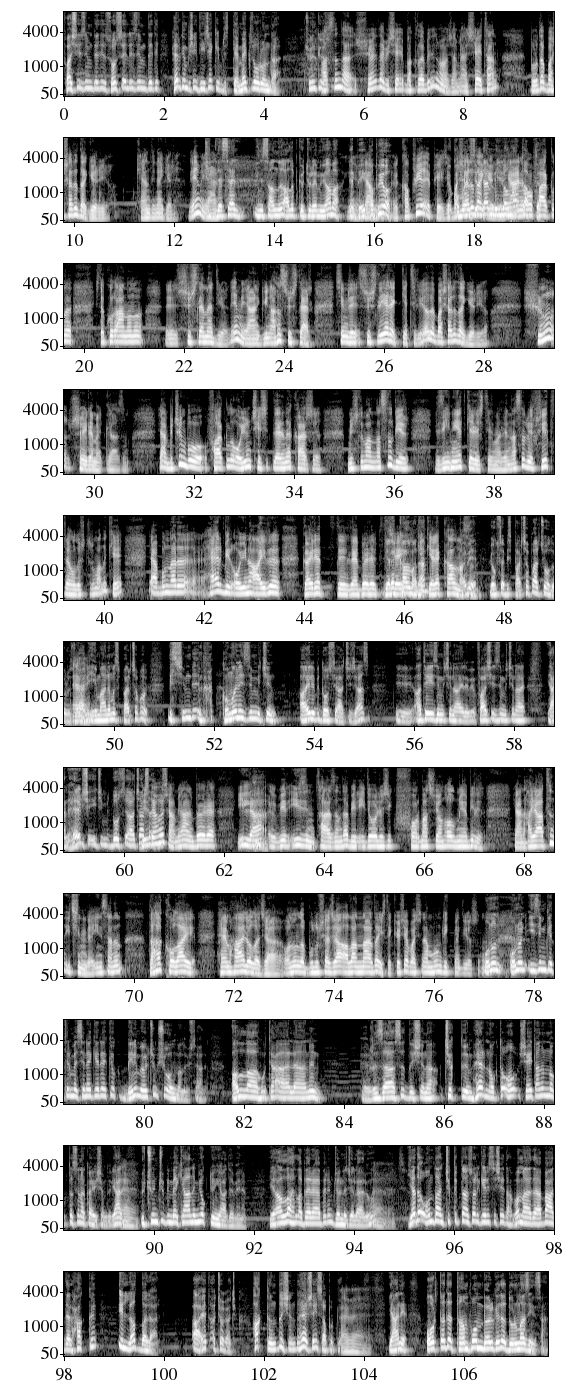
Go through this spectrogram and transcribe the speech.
faşizm dedi, sosyalizm dedi. Her gün bir şey diyecek iblis demek zorunda. Çünkü aslında şöyle de bir şey bakılabilir mi hocam? Yani şeytan burada başarı da görüyor kendine göre. Değil mi yani? Kitlesel insanlığı alıp götüremiyor ama epey yani, kapıyor. E, kapıyor epeyce. E, Başarı da görüyor. Yani kaptı. o farklı işte Kur'an onu e, süsleme diyor değil mi? Yani günahı süsler. Şimdi süsleyerek getiriyor ve başarı da görüyor şunu söylemek lazım. Yani bütün bu farklı oyun çeşitlerine karşı Müslüman nasıl bir zihniyet geliştirmeli, nasıl bir filtre oluşturmalı ki ya bunları her bir oyuna ayrı gayretle böyle gerek şey, kalmadan gerek kalmasın. Tabii. Yoksa biz parça parça oluruz. Evet. Yani imanımız parça parça. Biz şimdi komünizm için ayrı bir dosya açacağız e, ateizm için ayrı bir, faşizm için ayrı. Yani her şey için bir dosya açarsak. Biz de hocam yani böyle illa hmm. bir izm tarzında bir ideolojik formasyon olmayabilir. Yani hayatın içinde insanın daha kolay hemhal olacağı, onunla buluşacağı alanlarda işte köşe başına mum dikme diyorsunuz. Onun onun izim getirmesine gerek yok. Benim ölçüm şu olmalı üstadım. Allahu Teala'nın e, rızası dışına çıktığım her nokta o şeytanın noktasına kayışımdır. Yani evet. üçüncü bir mekanım yok dünyada benim. Ya Allah'la beraberim Celle Celaluhu. Evet. Ya da ondan çıktıktan sonra gerisi şeytan. Ve ma da ba'del hakkı illa dalal. Ayet çok açık. Hakkın dışında her şey sapıklık. Evet. Yani ortada tampon bölgede durmaz insan.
